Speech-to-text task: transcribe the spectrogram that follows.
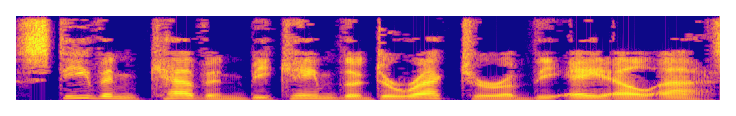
Stephen Kevan became the director of the ALS.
